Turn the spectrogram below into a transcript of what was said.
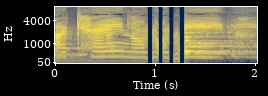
I, can't on beat.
